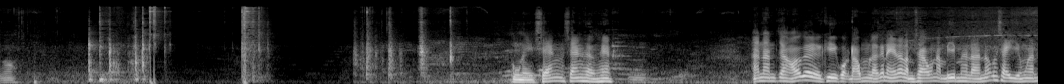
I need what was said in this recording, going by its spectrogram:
Ngon. Cùng này sáng sáng hơn ha. Ừ. anh anh cho hỏi cái khi hoạt động là cái này nó làm sao? Nó nằm im hay là nó có xây gì không anh?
